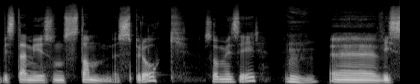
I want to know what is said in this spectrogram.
hvis det er mye sånn stammespråk, som vi sier. Eh, hvis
